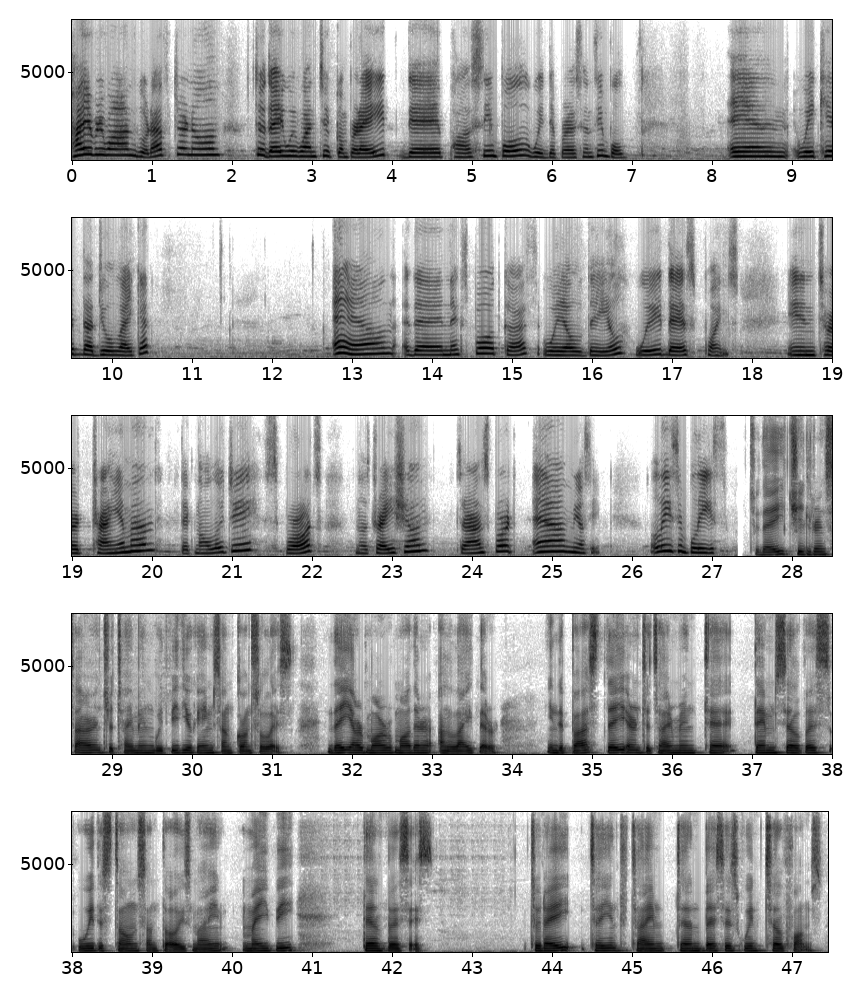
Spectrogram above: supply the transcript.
Hi everyone, good afternoon. Today we want to compare the past simple with the present simple. And we keep that you like it. And the next podcast will deal with these points entertainment, technology, sports, nutrition, transport, and music. Listen, please. Today, children are entertainment with video games and consoles. They are more modern and lighter. In the past, they entertained te- themselves with stones and toys, may- maybe televisions. Today, they entertain themselves with cell phones.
